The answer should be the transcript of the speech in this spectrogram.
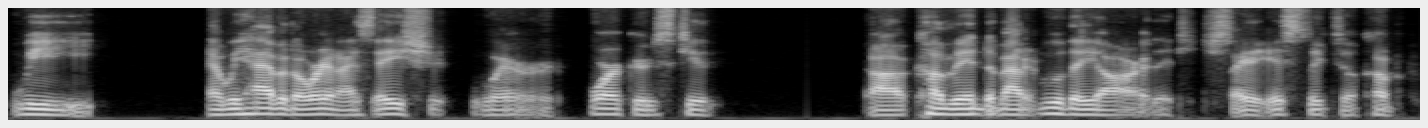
we and we have an organization where workers can uh, come in no matter who they are. They can just say instantly feel comfortable.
